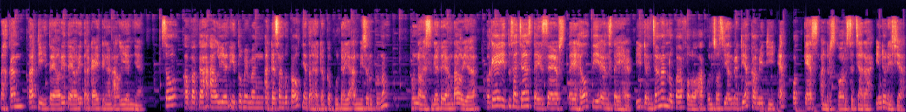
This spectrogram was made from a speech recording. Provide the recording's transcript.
Bahkan tadi teori-teori terkait dengan aliennya So, apakah alien itu memang ada sangkut pautnya terhadap kebudayaan Mesir kuno? Who knows, nggak ada yang tahu ya. Oke, itu saja. Stay safe, stay healthy, and stay happy. Dan jangan lupa follow akun sosial media kami di @podcast underscore sejarah Indonesia.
